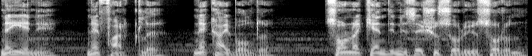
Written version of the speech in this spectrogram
Ne yeni, ne farklı, ne kayboldu? Sonra kendinize şu soruyu sorun.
